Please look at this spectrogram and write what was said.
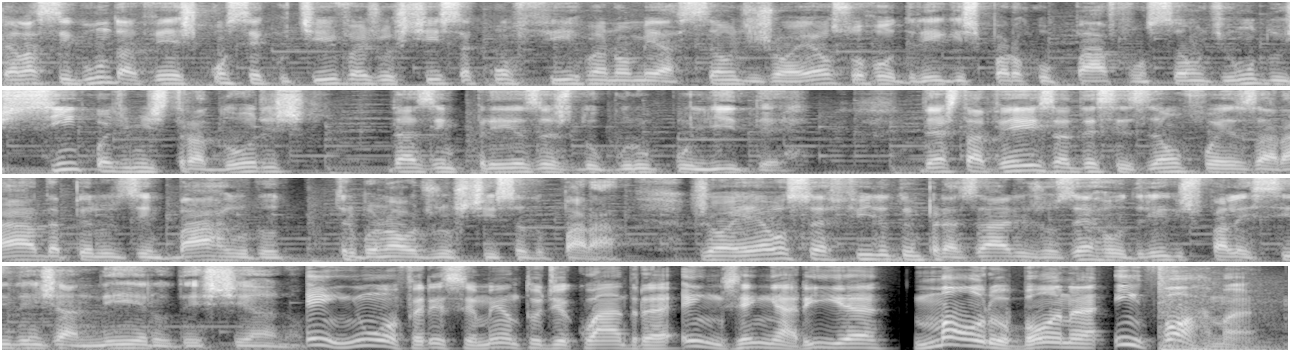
Pela segunda vez consecutiva, a Justiça confirma a nomeação de Joelson Rodrigues para ocupar a função de um dos cinco administradores das empresas do Grupo Líder. Desta vez, a decisão foi exarada pelo desembargo do Tribunal de Justiça do Pará. Joelson é filho do empresário José Rodrigues, falecido em janeiro deste ano. Em um oferecimento de quadra Engenharia, Mauro Bona informa.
